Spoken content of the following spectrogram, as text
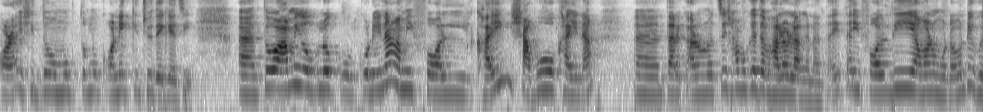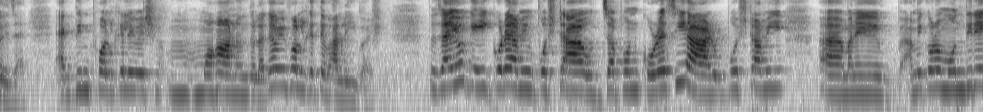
কড়াই সিদ্ধ, অমুক তমুক অনেক কিছু দেখেছি। তো আমি ওগুলো করি না, আমি ফল খাই সাবুও খাই না। তার কারণ হচ্ছে সাবু খেতে ভালো লাগে না, তাই তাই ফল দিয়েই আমার মোটামুটি হয়ে যায়। একদিন ফল খেলে বেশ মহা আনন্দ লাগে, আমি ফল খেতে ভালোই বাসি। তো যাই হোক, এই করে আমি উপোসটা উদযাপন করেছি, আর উপোসটা আমি মানে আমি কোনো মন্দিরে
